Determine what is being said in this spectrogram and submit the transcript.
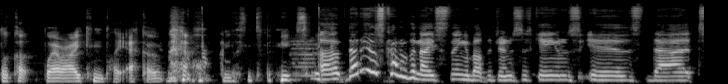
look up where I can play Echo now and listen to the music. Uh, that is kind of the nice thing about the Genesis games is that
